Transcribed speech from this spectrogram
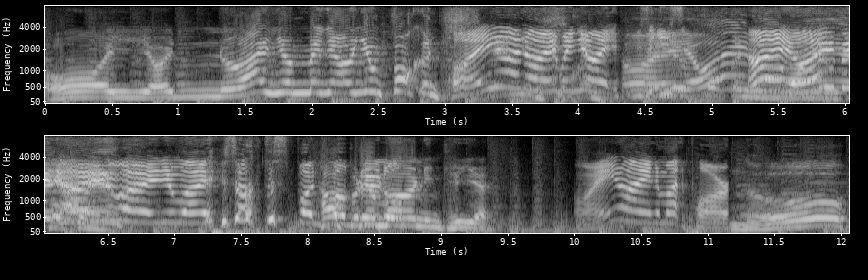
oh, you no, you no, you fucking. Ay, ay, ay, ay, ay, ay, ay. He's like the SpongeBob Top of the morning to you. Ay, ay, ay, ay, par. No.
